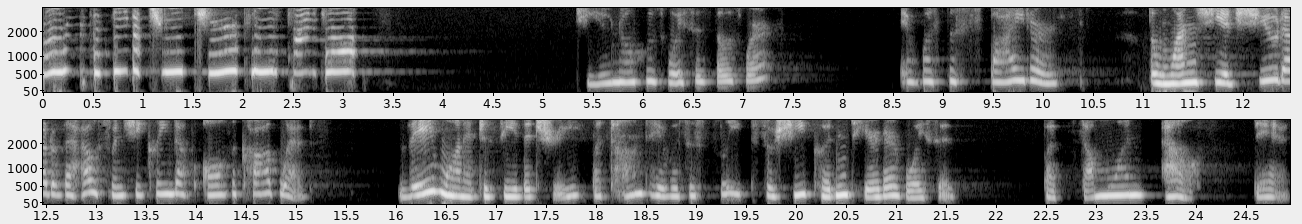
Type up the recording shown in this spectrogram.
We want to see the tree too, please, Tante! Do you know whose voices those were? It was the spiders the ones she had shooed out of the house when she cleaned up all the cobwebs. They wanted to see the tree, but Tante was asleep, so she couldn't hear their voices. But someone else did.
